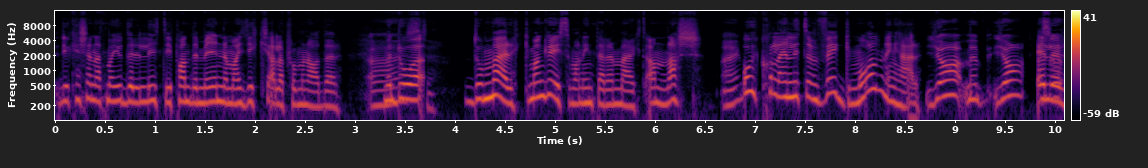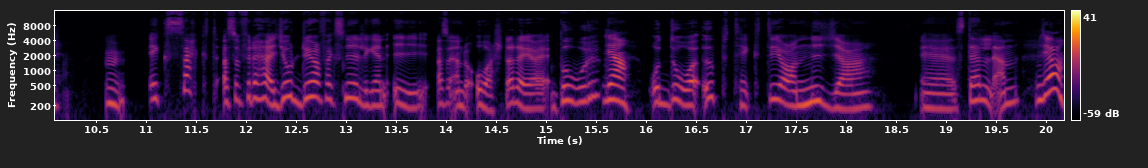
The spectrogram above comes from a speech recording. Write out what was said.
jag kan känna att man gjorde det lite i pandemin när man gick alla promenader. Ja, Men då-. Då märker man grejer som man inte hade märkt annars. Nej. Oj kolla en liten väggmålning här. Ja, men ja. Alltså, Eller, mm. Exakt, alltså för det här gjorde jag faktiskt nyligen i alltså ändå Årsta där jag bor. ja, Och då upptäckte jag nya eh, ställen. ja.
